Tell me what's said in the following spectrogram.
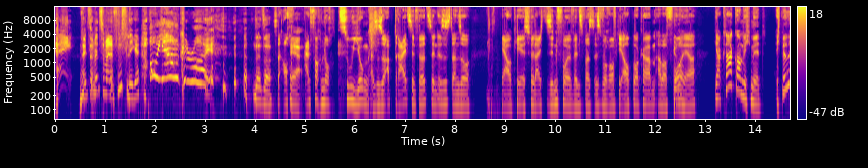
Hey, willst du, willst du meine Fußpflege? Oh ja, Onkel Roy. und dann so. Das ist auch ja. einfach noch zu jung. Also so ab 13, 14 ist es dann so, ja, okay, ist vielleicht sinnvoll, wenn es was ist, worauf die auch Bock haben. Aber genau. vorher, genau. ja klar komme ich mit. Ich bin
